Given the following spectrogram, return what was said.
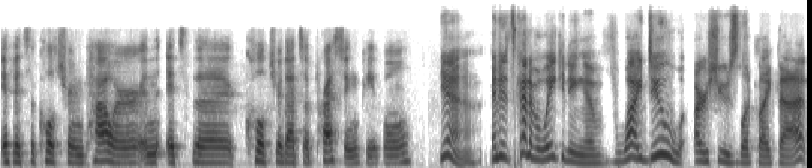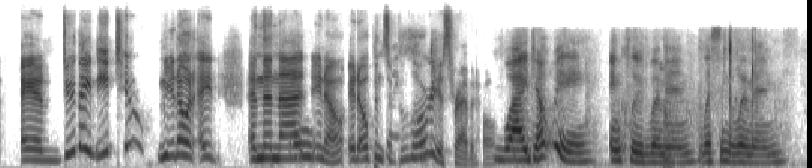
if it's the culture in power and it's the culture that's oppressing people. Yeah. And it's kind of awakening of why do our shoes look like that? And do they need to? You know, it, and then that, And- you know, it opens a glorious rabbit hole. Why don't we include women? Listen to women.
